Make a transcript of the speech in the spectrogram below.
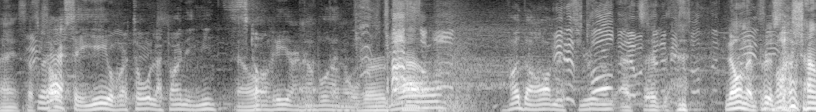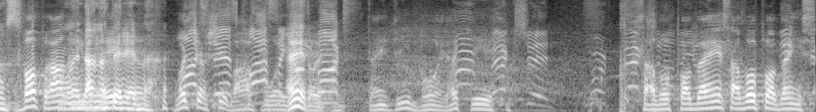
Hein, ça Tu essayer au retour de la pandémie de Non. scorer un double Un elbow. over. Va dehors, Mathieu. Là, on a plus de chance. Va prendre On est un dans notre élément. Va te chercher. Hein, puis, boy, OK. Ça va pas bien, ça va pas bien ici,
